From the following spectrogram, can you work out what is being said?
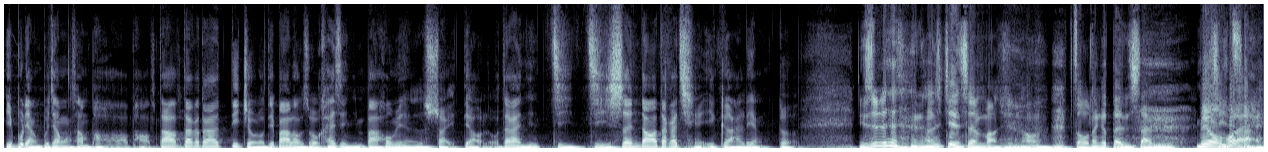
一步两步这样往上跑，跑，跑，跑，大大概大概第九楼、第八楼的时候，开始已经把后面的人都甩掉了，我大概已经挤挤升到大概前一个还两个。你是不是很常去健身房去那种 走那个登山？没有，后来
